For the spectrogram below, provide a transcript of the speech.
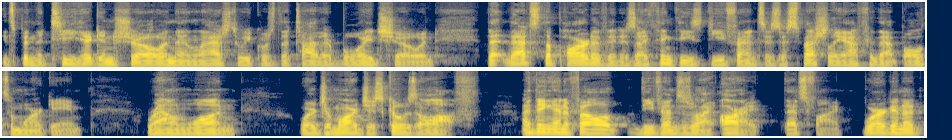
it's been the Tee Higgins show, and then last week was the Tyler Boyd show, and that that's the part of it. Is I think these defenses, especially after that Baltimore game, round one, where Ja'Marr just goes off. I think NFL defenses are like, all right, that's fine. We're gonna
